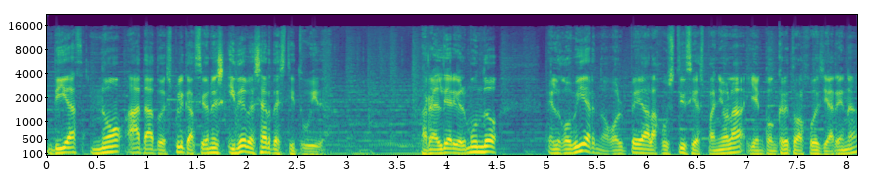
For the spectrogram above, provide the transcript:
Díaz no ha dado explicaciones y debe ser destituida. Para el diario El Mundo, el gobierno golpea a la justicia española y en concreto al juez Llarena.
